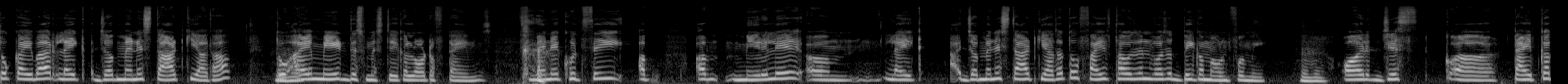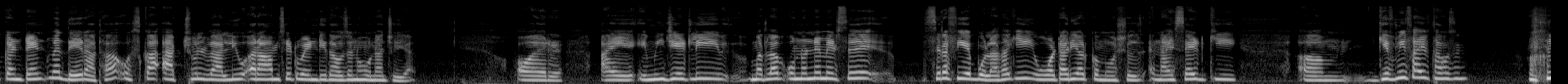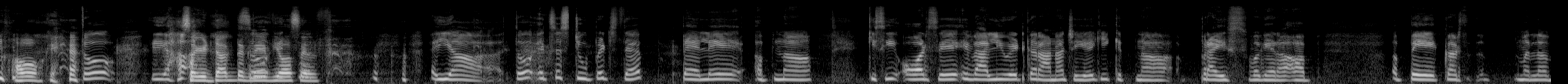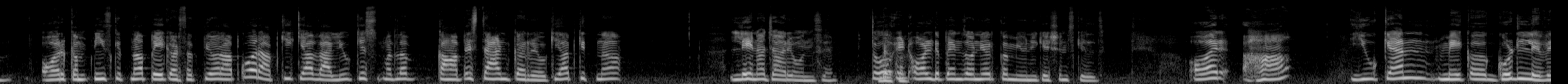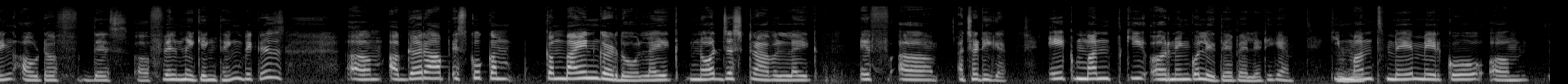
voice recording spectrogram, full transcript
तो कई बार लाइक like, जब मैंने स्टार्ट किया था तो I made this mistake a lot of times मैंने खुद से ही अब अब मेरे लिए लाइक um, जब मैंने स्टार्ट किया था तो five thousand was a big amount for me और जिस टाइप uh, का कंटेंट मैं दे रहा था उसका एक्चुअल वैल्यू आराम से ट्वेंटी थाउज़ेंड होना चाहिए। और आई इमीजिएटली मतलब उन्होंने मेरे से सिर्फ़ ये बोला था कि what are your commercials and I said कि give me five thousand okay. तो या so you dug the So grave yourself. या तो इट्स अ स्टूपिड स्टेप पहले अपना किसी और से इवेल्यूएट कराना चाहिए कि कितना प्राइस वगैरह आप पे कर मतलब और कंपनीज़ कितना पे कर सकती है और आपको और आपकी क्या वैल्यू किस मतलब कहाँ पे स्टैंड कर रहे हो कि आप कितना लेना चाह रहे हो उनसे। तो it all depends on your communication skills और हाँ you can make a good living out of this film making thing because अगर आप इसको कम कंबाइन कर दो like not just travel like if अच्छा ठीक है एक मंथ की अर्निंग को लेते हैं पहले ठीक है? कि मंथ में मेरे को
